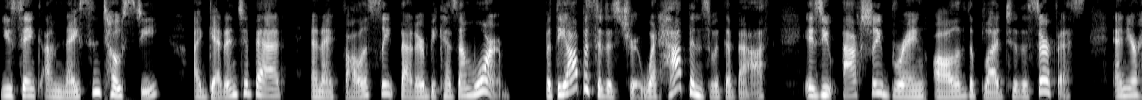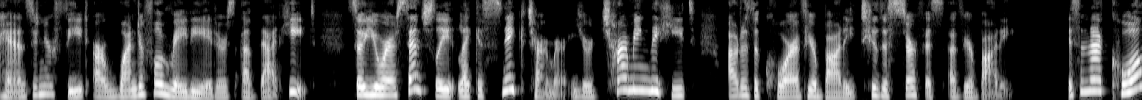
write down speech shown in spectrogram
you think I'm nice and toasty, I get into bed and I fall asleep better because I'm warm. But the opposite is true. What happens with a bath is you actually bring all of the blood to the surface and your hands and your feet are wonderful radiators of that heat. So you are essentially like a snake charmer. You're charming the heat out of the core of your body to the surface of your body. Isn't that cool?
